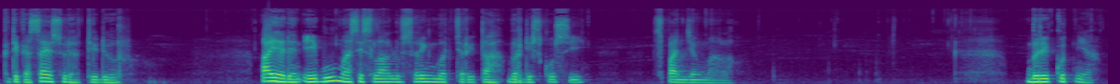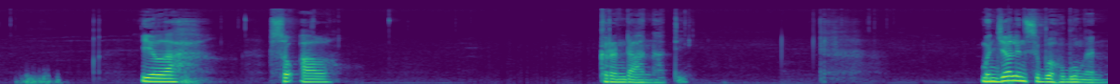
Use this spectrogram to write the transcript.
ketika saya sudah tidur, ayah dan ibu masih selalu sering bercerita, berdiskusi sepanjang malam. Berikutnya ialah soal kerendahan hati. Menjalin sebuah hubungan,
